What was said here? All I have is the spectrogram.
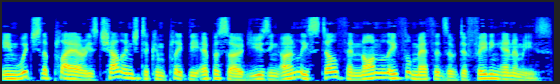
in which the player is challenged to complete the episode using only stealth and non-lethal methods of defeating enemies.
